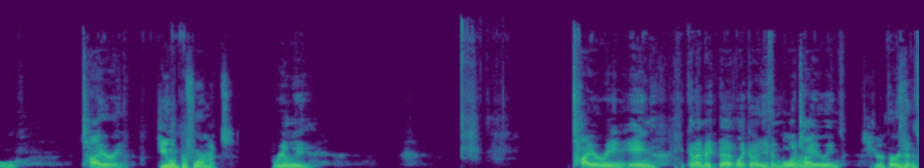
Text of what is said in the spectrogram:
Ooh. Tiring. Human performance. Really tiring ing. Can I make that like a even more Plural? tiring Sure. version?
